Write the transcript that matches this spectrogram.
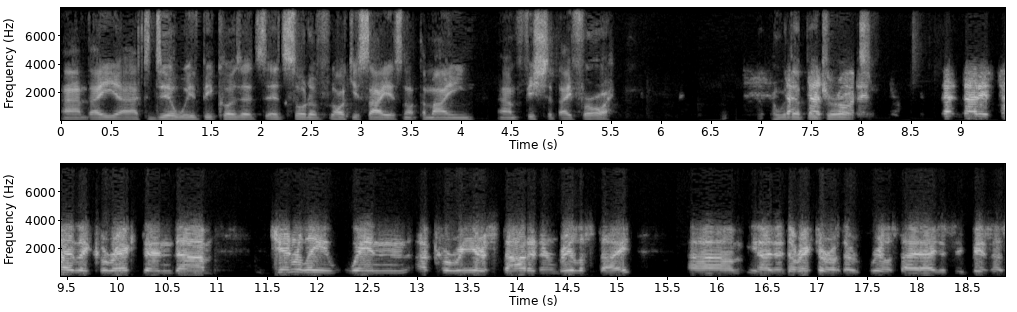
um, they uh, to deal with because it's it's sort of like you say, it's not the main um, fish that they fry. Would that, that be correct? Right. That, that is totally correct. And um, generally when a career started in real estate, um, you know, the director of the real estate agency business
